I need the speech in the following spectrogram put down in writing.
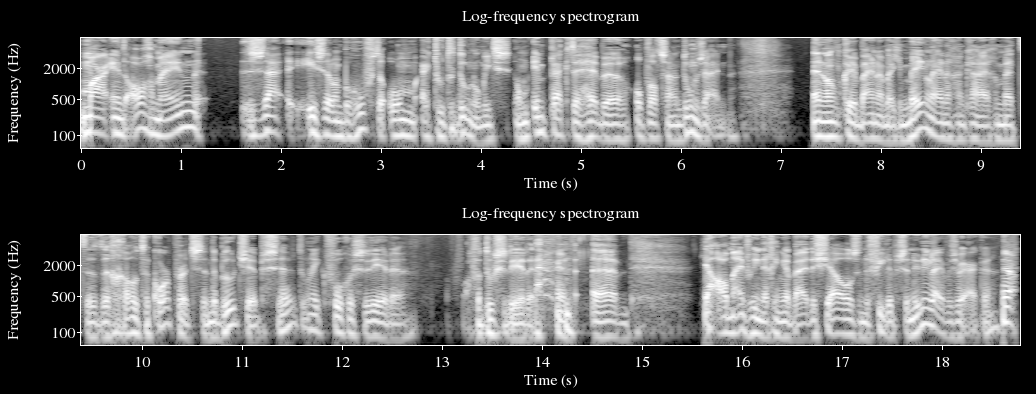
Maar in het algemeen is er een behoefte om ertoe te doen, om, iets, om impact te hebben op wat ze aan het doen zijn. En dan kun je bijna een beetje medelijden gaan krijgen met de, grote corporates en de blue chips. Toen ik vroeger studeerde, of af en toe studeerde. ehm, ja, al mijn vrienden gingen bij de Shells en de Philips en de Unilevers werken. Ja.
